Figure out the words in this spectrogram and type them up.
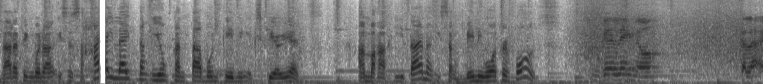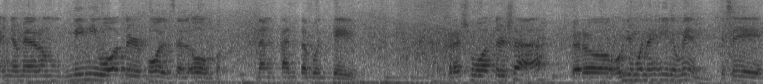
narating mo na ang isa sa highlight ng iyong Cantabon Caving experience. Ang makakita ng isang mini waterfalls. Ang galing, no? Kalaan nyo merong mini waterfall sa loob ng Cantabon Cave. Fresh water siya, ah. pero huwag nyo munang inumin kasi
